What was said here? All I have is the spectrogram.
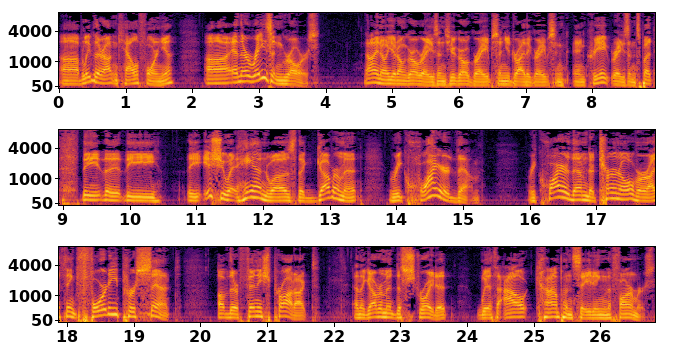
Uh, I believe they're out in California, uh, and they're raisin growers. Now I know you don't grow raisins; you grow grapes, and you dry the grapes and, and create raisins. But the the the the issue at hand was the government required them required them to turn over, I think, 40% of their finished product, and the government destroyed it without compensating the farmers.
